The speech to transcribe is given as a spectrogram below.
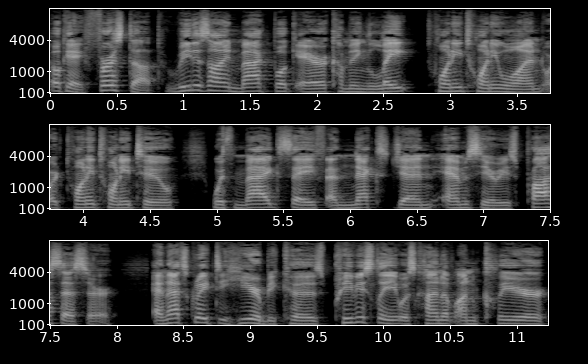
Okay, first up, redesigned MacBook Air coming late 2021 or 2022 with MagSafe and next gen M series processor. And that's great to hear because previously it was kind of unclear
